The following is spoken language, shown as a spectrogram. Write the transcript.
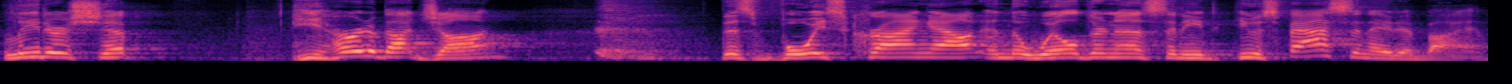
leadership, he heard about John, this voice crying out in the wilderness, and he, he was fascinated by him.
